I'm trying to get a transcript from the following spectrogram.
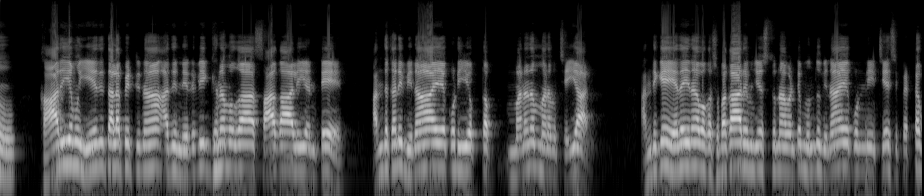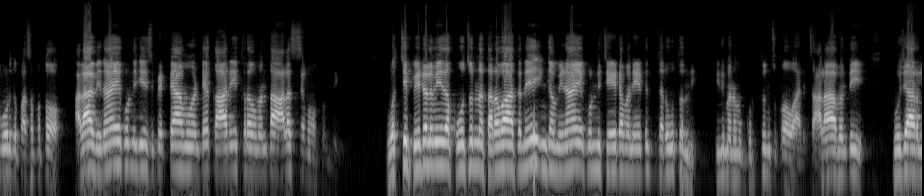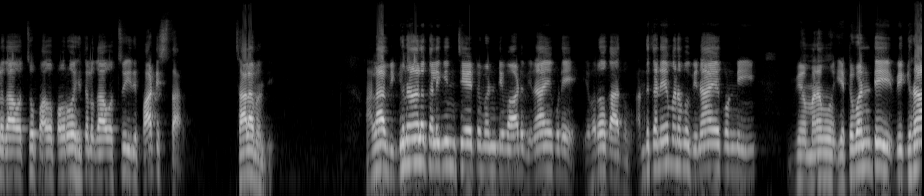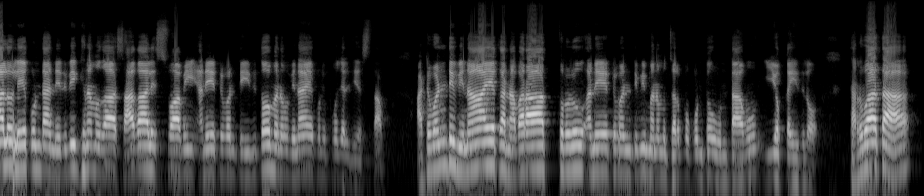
కార్యము ఏది తలపెట్టినా అది నిర్విఘ్నముగా సాగాలి అంటే అందుకని వినాయకుడి యొక్క మననం మనం చెయ్యాలి. అందుకే ఏదైనా ఒక శుభకార్యం చేస్తున్నామంటే ముందు వినాయకుడిని చేసి పెట్టకూడదు పసుపుతో. అలా వినాయకుడిని చేసి పెట్టాము అంటే కార్యక్రమం అంతా ఆలస్యం అవుతుంది వచ్చి పీటల మీద కూర్చున్న తర్వాతనే ఇంకా వినాయకుడిని చేయడం అనేది జరుగుతుంది. ఇది మనం గుర్తుంచుకోవాలి. చాలా మంది పూజారులు కావచ్చు పౌరోహితులు కావచ్చు ఇది పాటిస్తారు. చాలా మంది అలా విఘ్నాలు కలిగించేటువంటి వాడు వినాయకుడే ఎవరో కాదు. అందుకనే మనము వినాయకుడిని మనము ఎటువంటి విఘ్నాలు లేకుండా నిర్విఘ్నముగా సాగాలి స్వామి అనేటువంటి ఇదితో మనం వినాయకుని పూజలు చేస్తాం. అటువంటి వినాయక నవరాత్రులు అనేటువంటివి మనము జరుపుకుంటూ ఉంటాము ఈ యొక్క ఇదిలో. తర్వాత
